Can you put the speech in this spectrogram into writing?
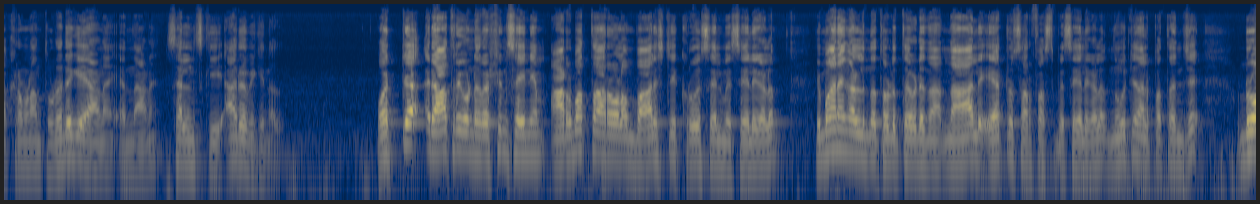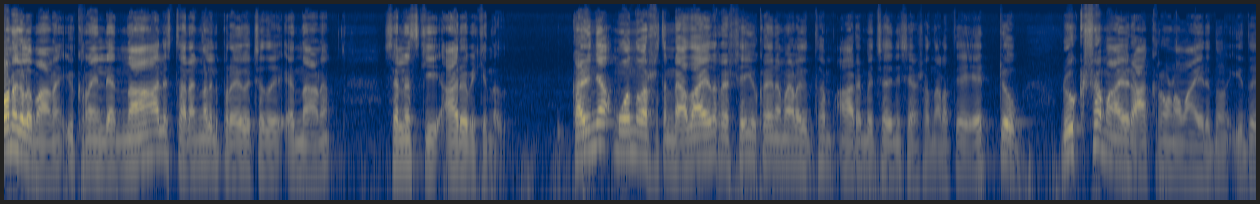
ആക്രമണം തുടരുകയാണ് എന്നാണ് സെലൻസ്കി ആരോപിക്കുന്നത്. ഒറ്റ രാത്രി കൊണ്ട് റഷ്യൻ സൈന്യം അറുപത്താറോളം ബാലിസ്റ്റിക് ക്രൂസൈൽ മിസൈലുകളും വിമാനങ്ങളിൽ നിന്ന് തൊടുത്തുവിടുന്ന നാല് എയർ ടു സർഫസ് മിസൈലുകളും നൂറ്റി നാൽപ്പത്തഞ്ച് ഡ്രോണുകളുമാണ് യുക്രൈനിലെ നാല് സ്ഥലങ്ങളിൽ പ്രയോഗിച്ചത് എന്നാണ് സെലൻസ്കി ആരോപിക്കുന്നത്. കഴിഞ്ഞ മൂന്ന് വർഷത്തിന്റെ അതായത് റഷ്യ യുക്രൈനുമായുള്ള യുദ്ധം ആരംഭിച്ചതിന് ശേഷം നടത്തിയ ഏറ്റവും രൂക്ഷമായ ഒരു ആക്രമണമായിരുന്നു ഇത്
